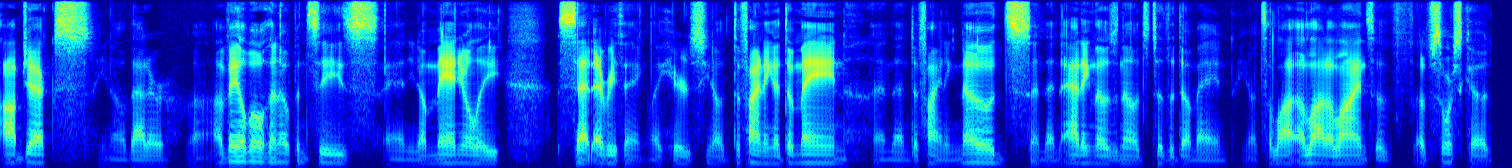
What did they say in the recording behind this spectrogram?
objects, you know, that are uh, available within OpenSees and, you know, manually set everything. Like here's, you know, defining a domain and then defining nodes and then adding those nodes to the domain. You know, it's a lot, a lot of lines of, of source code.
